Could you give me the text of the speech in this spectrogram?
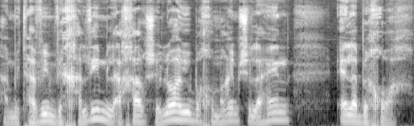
המתהווים וחלים לאחר שלא היו בחומרים שלהן, אלא בכוח.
